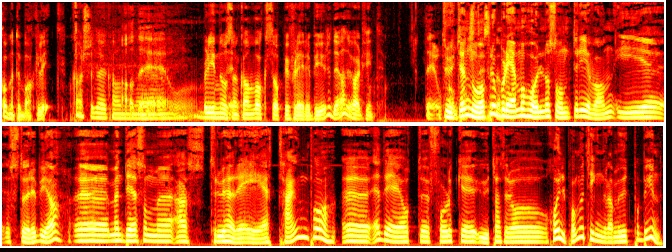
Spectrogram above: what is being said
komme tilbake litt. Kanskje det kan Ja, det jo- bli noe som kan vokse opp i flere byer. Det hadde jo vært fint. Det er tror ikke det er noe problem å holde noe sånt drivende i større byer. Eh, men det som jeg tror dette er et tegn på, er det at folk er ute etter å holde på med ting når de er ute på byen.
